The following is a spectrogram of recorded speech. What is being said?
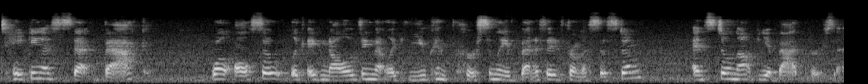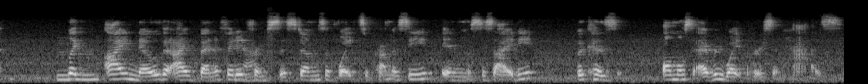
taking a step back while also like acknowledging that like you can personally have benefited from a system and still not be a bad person. Mm-hmm. Like I know that I've benefited yeah. from systems of white supremacy in society because almost every white person has.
